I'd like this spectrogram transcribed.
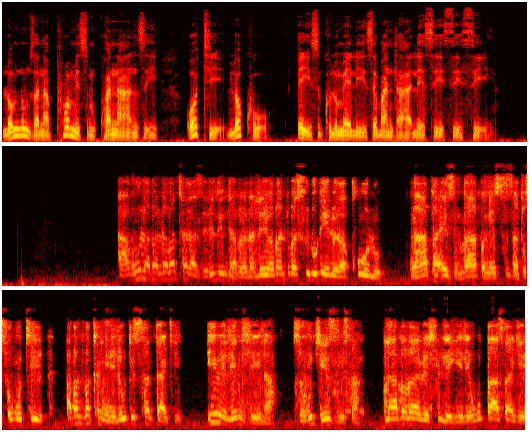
lo mnumzana promise mkhwananzi othi lokhu eyisikhulumeli sebandla le-ccc akulabantu abathakazelela indaba yona leyo abantu bahlubukelwe kakhulu ngapha ezimbabwe ngesizathu sokuthi abantu bakhangelele ukuthi isadaki ibe le ndlela zokujezisa laba ababe behlulekile ukupasa-ke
